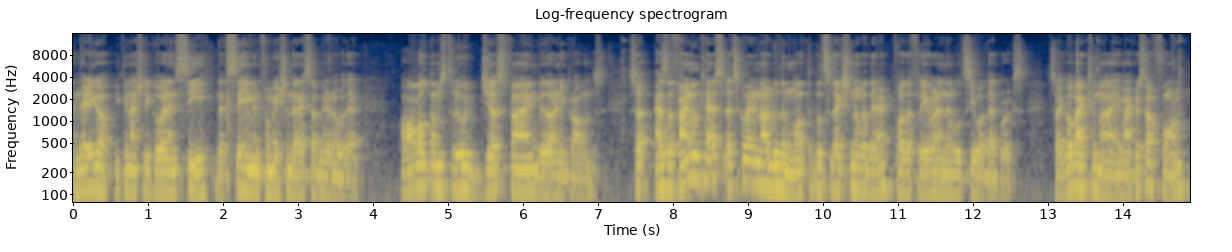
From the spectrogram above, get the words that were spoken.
And there you go. You can actually go ahead and see that same information that I submitted over there. All comes through just fine without any problems. So as the final test, let's go ahead and now do the multiple selection over there for the flavor and then we'll see what that works. So I go back to my Microsoft form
